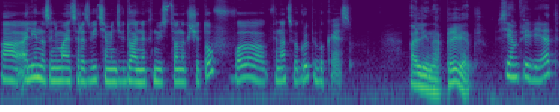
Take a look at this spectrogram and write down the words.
А, Алина занимается развитием индивидуальных инвестиционных счетов в финансовой группе БКС. Алина, привет. Всем привет.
